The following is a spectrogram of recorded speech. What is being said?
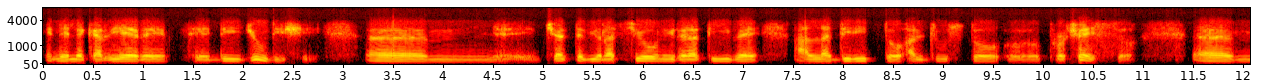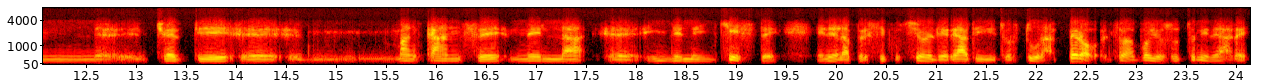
e nelle carriere eh, dei giudici, ehm, eh, certe violazioni relative al diritto al giusto eh, processo, ehm, certe eh, mancanze nella eh, in, nelle inchieste e nella persecuzione dei reati di tortura, però insomma, voglio sottolineare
